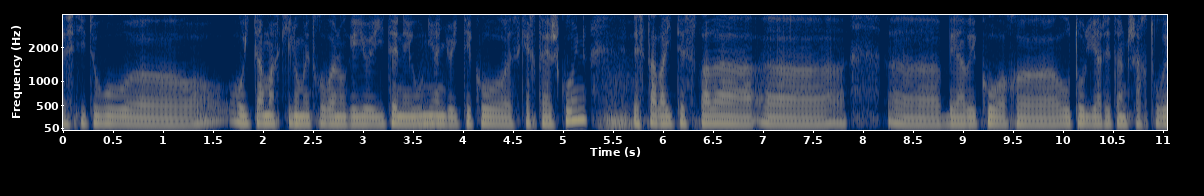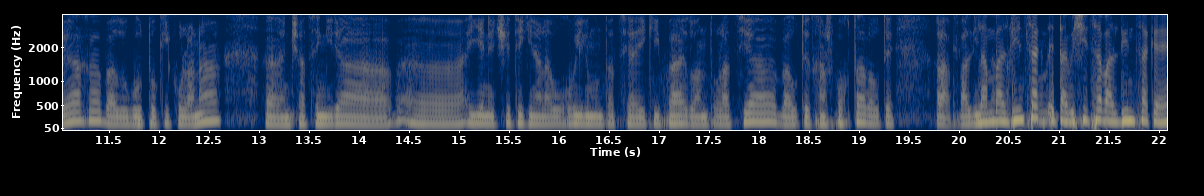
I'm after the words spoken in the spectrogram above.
ez ditugu uh, oita mar kilometro bano gehiago egiten egunean joiteko ezkerta eskoin, ez da baita ezpada uh, uh, BAB-ko uh, otoliaretan sartu behar, badugu tokiko lana, uh, entxatzen gira uh, eien etxetekin ala urbil muntatzea ekipa edo antolatzea, baute transporta, baute... Ala, baldintzak, Lan baldintzak eta bizitza baldintzak eh,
